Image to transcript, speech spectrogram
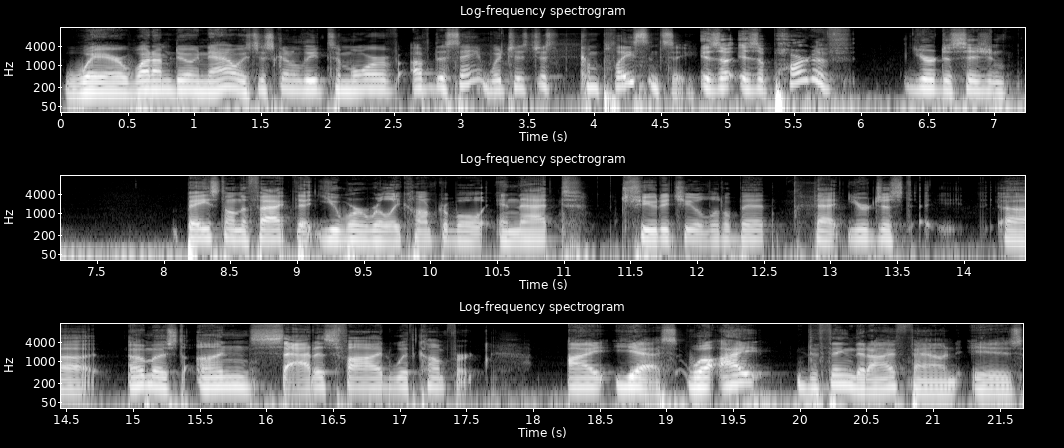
where what i'm doing now is just going to lead to more of, of the same which is just complacency Is a is a part of your decision based on the fact that you were really comfortable and that chewed at you a little bit? That you're just uh, almost unsatisfied with comfort? I yes. Well, I the thing that I found is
